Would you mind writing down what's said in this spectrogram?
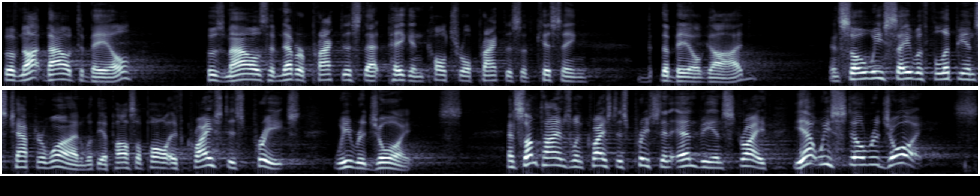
who have not bowed to Baal whose mouths have never practiced that pagan cultural practice of kissing the Baal God. And so we say with Philippians chapter 1, with the Apostle Paul, if Christ is preached, we rejoice. And sometimes when Christ is preached in envy and strife, yet we still rejoice.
